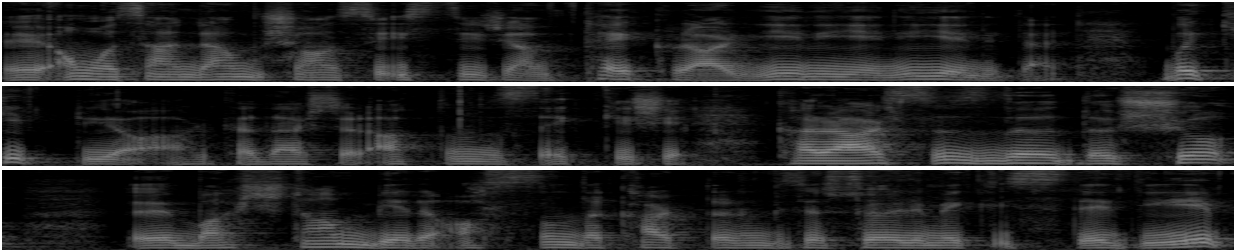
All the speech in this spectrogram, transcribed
E, ama senden bu şansı isteyeceğim. Tekrar yeni yeni yeniden. Vakit diyor arkadaşlar aklınızdaki kişi. Kararsızlığı da şu e, baştan beri aslında kartların bize söylemek istediği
